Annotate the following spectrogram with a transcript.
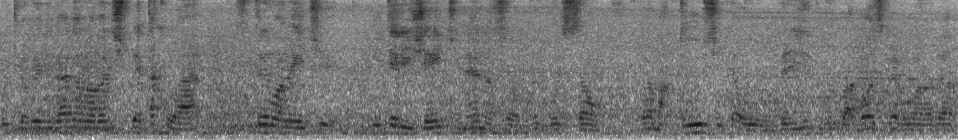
Porque o Rei do Gado é uma novela espetacular, extremamente inteligente né, na sua composição dramatúrgica. O Benedito Rui Barbosa escreve uma novela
